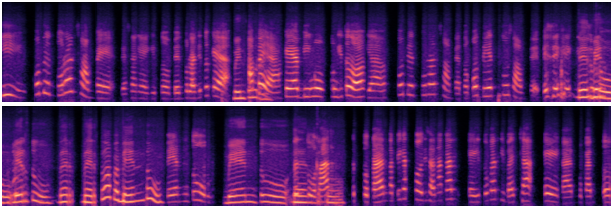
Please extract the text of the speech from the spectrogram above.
ih kok benturan sampai biasa kayak gitu benturan itu kayak Benturan. apa ya kayak bingung gitu loh ya kok benturan sampai atau kok bentu sampai biasanya kayak gitu Bentu. Ben, bertu, Ber bertu apa bentu? bentu bentu. benturan Bentu. benturan tapi kan kalau di sana kan e itu kan dibaca e kan bukan e gitu.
